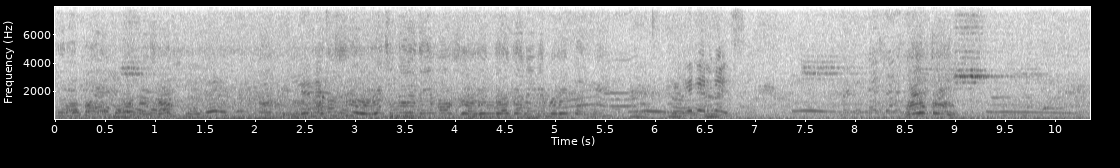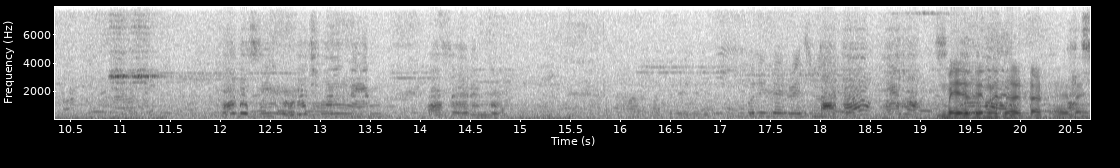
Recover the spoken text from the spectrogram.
former headquarters of Indian What is the original name of Air India? Can anybody tell me? Indian Airlines. World Trade. What is the original name of Air India? What is the original Tata? Airlines. मेरे दिन में था टाटा एयरलाइंस?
